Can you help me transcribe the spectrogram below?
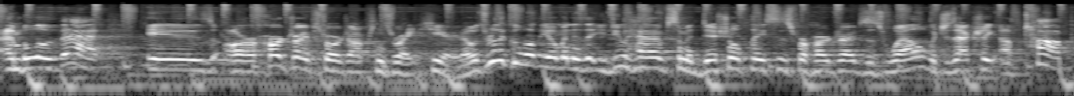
And below that is our hard drive storage options right here. Now what's really cool about the Omen is that you do have some additional places for hard drives as well, which is actually up top,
